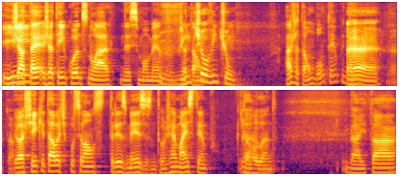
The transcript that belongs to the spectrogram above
E Já, tá, já tem quantos no ar nesse momento? 20 já tá um... ou 21. Ah, já tá um bom tempo, então. É, é, tá. Eu achei que tava, tipo, sei lá, uns três meses, então já é mais tempo que tá É. rolando. Daí tá.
